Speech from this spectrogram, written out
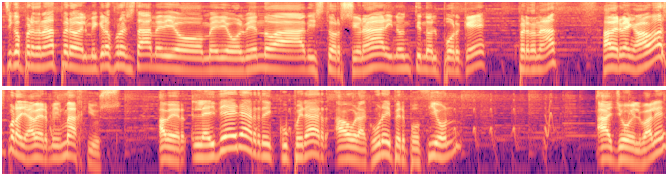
chicos, perdonad, pero el micrófono se estaba medio, medio volviendo a distorsionar y no entiendo el por qué. Perdonad. A ver, venga, vamos por allá. A ver, mis Magius. A ver, la idea era recuperar ahora con una hiperpoción a Joel, ¿vale?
